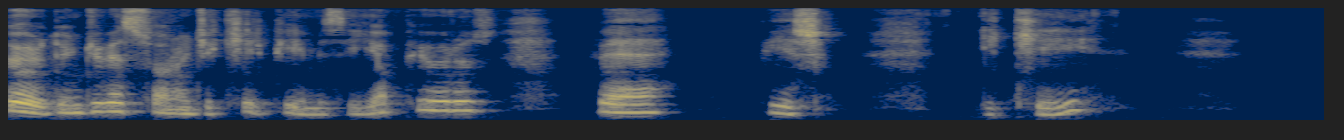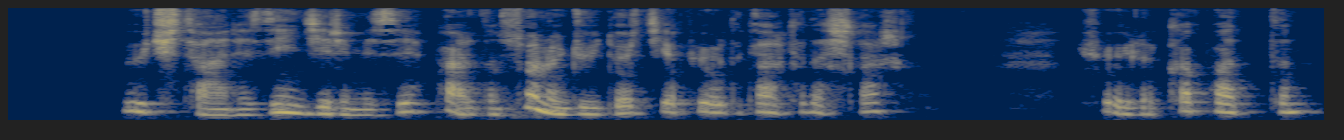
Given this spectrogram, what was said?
dördüncü ve sonuncu kirpiğimizi yapıyoruz ve 1 2 3 tane zincirimizi pardon sonuncuyu 4 yapıyorduk arkadaşlar. Şöyle kapattım.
